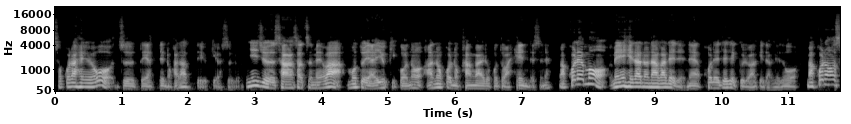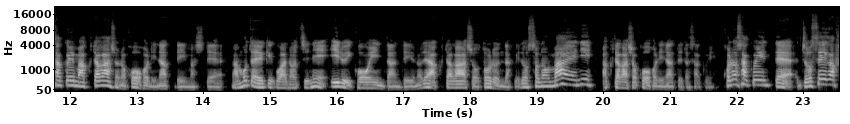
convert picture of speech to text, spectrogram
そこら辺をずっとやってるのかなっていう気がする。23冊目は元谷幸子のあの子の考えることは変ですね。まあこれもメンヘラの流れでね、これ出てくるわけだけど、まあこの作品も芥川賞の候補になっていまして、まあ元谷幸子は後に衣類婚姻譚っていうので芥川賞を取るんだけど、その前に芥川賞候補になってた作品。この作品って女性が2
